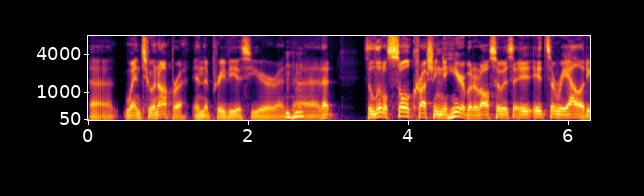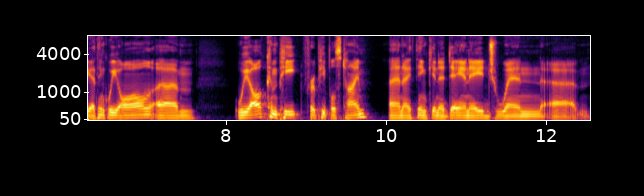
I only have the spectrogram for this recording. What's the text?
uh, went to an opera in the previous year, and mm-hmm. Uh, that it's a little soul-crushing to hear, but it also is it, it's a reality. I think we all um, we all compete for people's time, and I think in a day and age when um,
